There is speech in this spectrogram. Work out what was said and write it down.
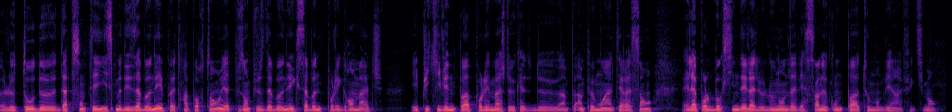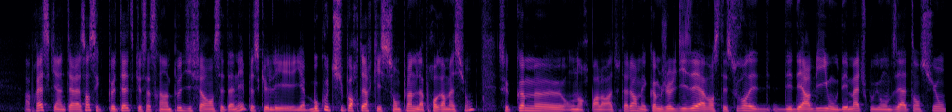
le taux d'absentéisme des abonnés peut être important. Il y a de plus en plus d'abonnés qui s'abonnent pour les grands matchs et puis qui viennent pas pour les matchs de, un, peu, moins intéressants. Et là, pour le Boxing Day, là, le, nom de l'adversaire ne compte pas, tout le monde vient, effectivement. Après, ce qui est intéressant, c'est que peut-être que ça sera un peu différent cette année, parce que les, il y a beaucoup de supporters qui se sont plaints de la programmation. Parce que comme euh, on en reparlera tout à l'heure, mais comme je le disais avant, c'était souvent des, des derbies ou des matchs où on faisait attention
